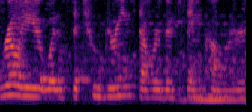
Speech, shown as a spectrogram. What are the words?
really it was the two greens that were the same color.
